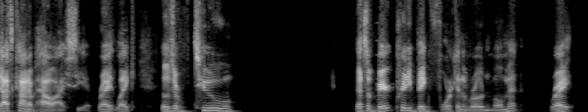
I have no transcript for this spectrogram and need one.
that's kind of how I see it, right? Like those are two that's a very pretty big fork in the road moment, right?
